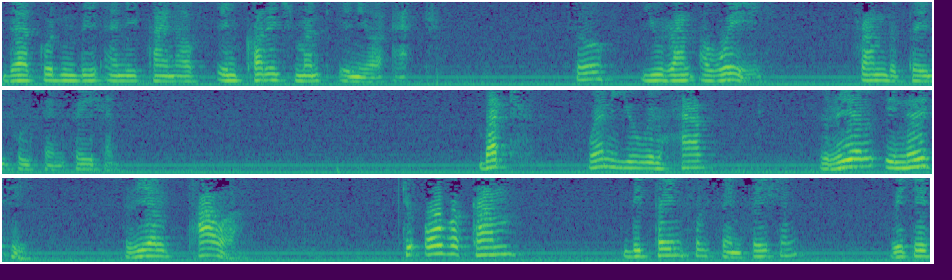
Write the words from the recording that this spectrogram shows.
There couldn't be any kind of encouragement in your act. So you run away from the painful sensation. But when you will have real energy, real power to overcome the painful sensation which is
